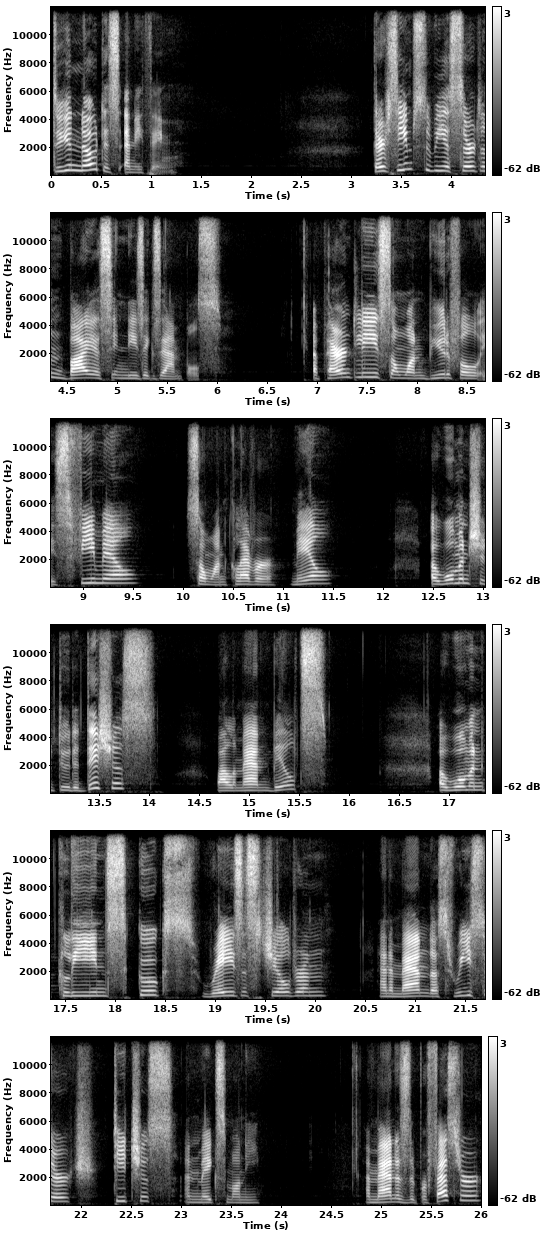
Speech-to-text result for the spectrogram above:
Do you notice anything? There seems to be a certain bias in these examples. Apparently, someone beautiful is female, someone clever male. A woman should do the dishes, while a man builds. A woman cleans, cooks, raises children, and a man does research, teaches, and makes money. A man is the professor,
